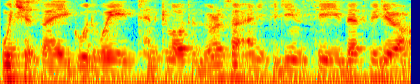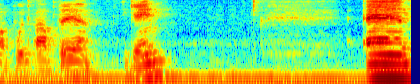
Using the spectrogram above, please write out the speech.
which is a good way 10 kilowatt inverter. And if you didn't see that video I'll put up there again. And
